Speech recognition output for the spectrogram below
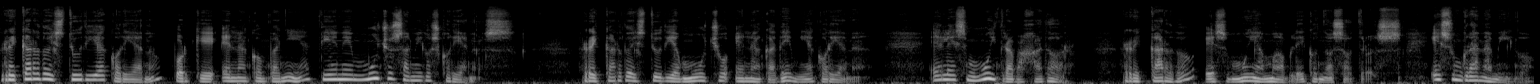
Ricardo estudia coreano porque en la compañía tiene muchos amigos coreanos. Ricardo estudia mucho en la academia coreana. Él es muy trabajador. Ricardo es muy amable con nosotros. Es un gran amigo.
